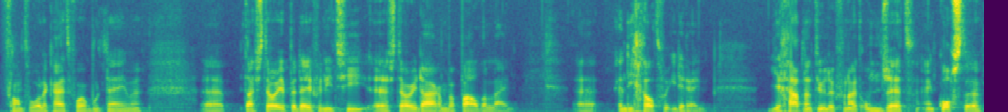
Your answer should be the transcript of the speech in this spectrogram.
verantwoordelijkheid voor moet nemen. Uh, daar stel je per definitie uh, stel je daar een bepaalde lijn. Uh, en die geldt voor iedereen. Je gaat natuurlijk vanuit omzet en kosten,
